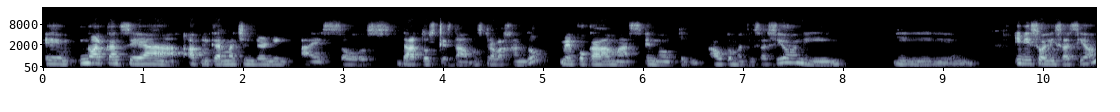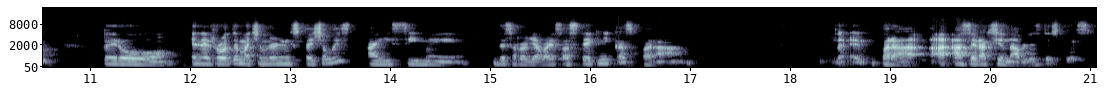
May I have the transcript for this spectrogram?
eh, no alcancé a aplicar Machine Learning a esos datos que estábamos trabajando. Me enfocaba más en automatización y, y, y visualización pero en el rol de Machine Learning Specialist, ahí sí me desarrollaba esas técnicas para, eh, para hacer accionables después.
